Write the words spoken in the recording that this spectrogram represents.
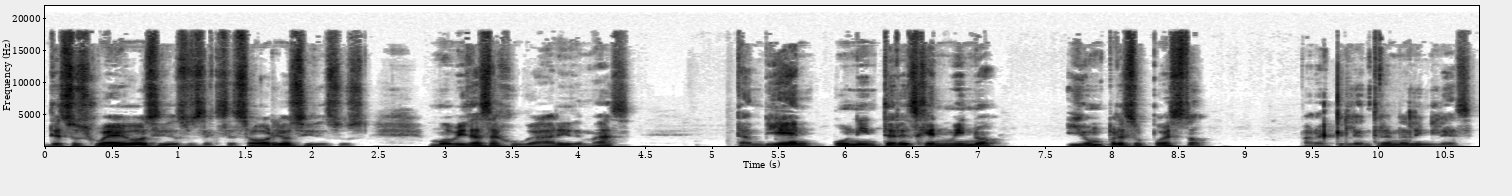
de sus juegos y de sus accesorios y de sus movidas a jugar y demás. También un interés genuino y un presupuesto para que le entren al inglés.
